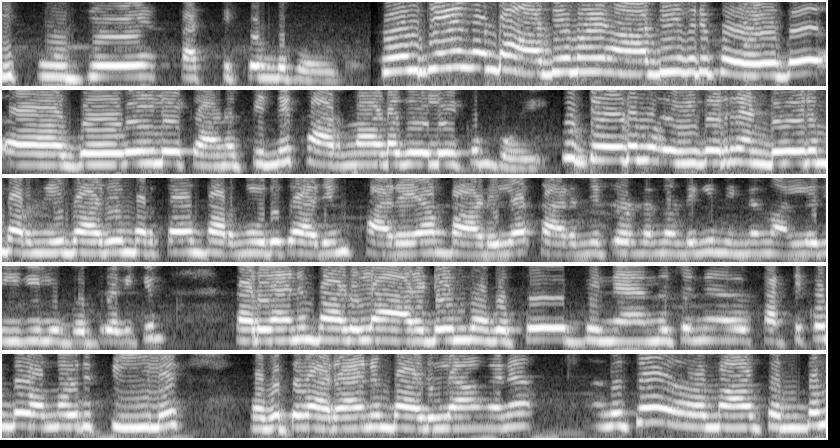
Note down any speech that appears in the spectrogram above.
ഈ പൂജയെ തട്ടിക്കൊണ്ടുപോയത്. പൂജയും കൊണ്ട് ആദ്യമായി ആദ്യം ഇവർ പോയത് ഗോവയിലേക്കാണ്. പിന്നെ കർണാടകയിലേക്കും പോയി. കുട്ടിയോട് ഇവർ രണ്ടുപേരും പറഞ്ഞു ഈ ഭാര്യയും ഭർത്താവും പറഞ്ഞ ഒരു കാര്യം കരയാൻ പാടില്ല കരഞ്ഞിട്ടുണ്ടെന്നുണ്ടെങ്കിൽ നിന്നെ നല്ല രീതിയിൽ ഉപദ്രവിക്കും. കരയാനും പാടില്ല ആരുടെയും മുഖത്ത് പിന്നെ എന്ന് വെച്ചാൽ തട്ടിക്കൊണ്ട് വന്ന ഒരു ഫീൽ മുഖത്ത് വരാനും പാടില്ല. അങ്ങനെ എന്ന് വെച്ചാൽ സ്വന്തം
